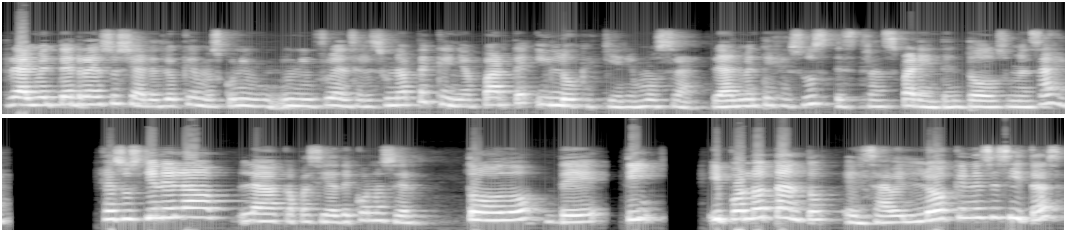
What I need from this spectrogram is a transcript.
Realmente en redes sociales lo que vemos con un influencer es una pequeña parte y lo que quiere mostrar. Realmente Jesús es transparente en todo su mensaje. Jesús tiene la, capacidad de conocer todo de ti y por lo tanto Él sabe lo que necesitas,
